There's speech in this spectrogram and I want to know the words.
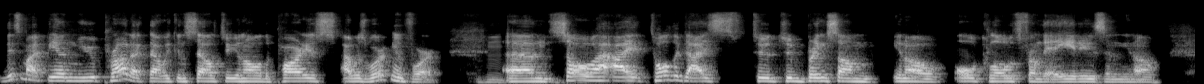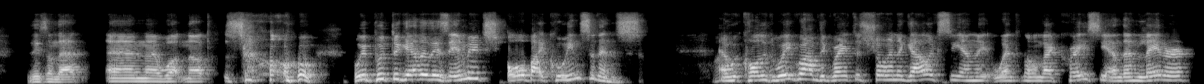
this might be a new product that we can sell to you know the parties I was working for. Mhm. Um, so I, I told the guys to to bring some you know old clothes from the 80s and you know this and that and uh, whatnot. So we put together this image all by coincidence. And we called it Wigwam, the greatest show in the galaxy, and it went on like crazy. And then later,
